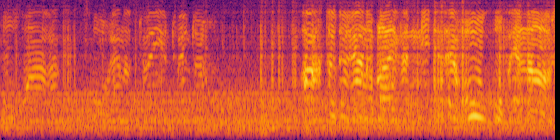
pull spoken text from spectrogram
Volwagen voor renner 22. Achter de renner blijven, niet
